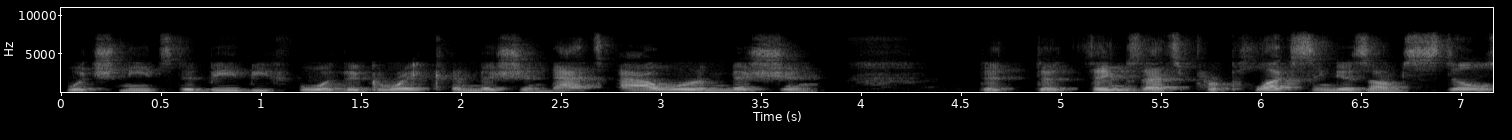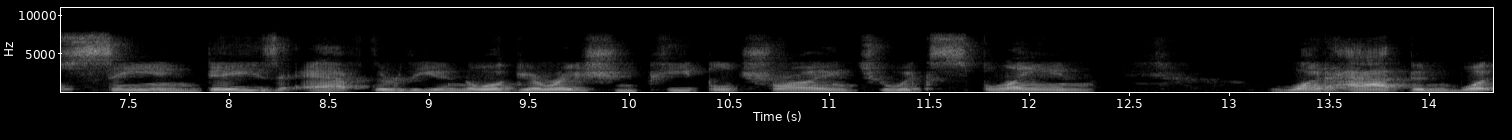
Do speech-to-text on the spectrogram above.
which needs to be before the Great Commission. That's our mission. The, the things that's perplexing is I'm still seeing days after the inauguration people trying to explain what happened, what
